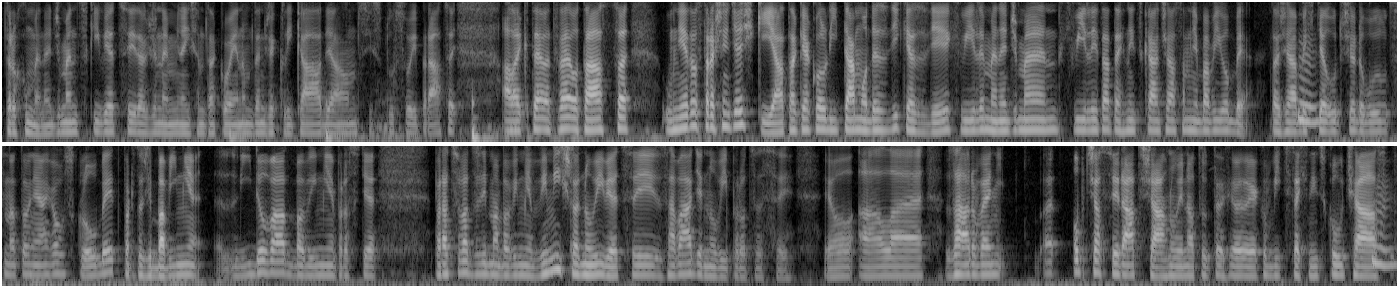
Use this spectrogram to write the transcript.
trochu managementský věci, takže ne, nejsem takový jenom ten, že kliká, dělám si tu svoji práci. Ale k té tvé otázce, u mě je to strašně těžký. Já tak jako lítám ode zdi ke zdi, chvíli management, chvíli ta technická část a mě baví obě. Takže já bych hmm. chtěl určitě do budoucna to nějakou skloubit, protože baví mě lídovat, baví mě prostě pracovat s lidmi, baví mě vymýšlet nové věci, zavádět nové procesy, jo, ale zároveň občas si rád šáhnu i na tu te, jako víc technickou část. Hmm.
